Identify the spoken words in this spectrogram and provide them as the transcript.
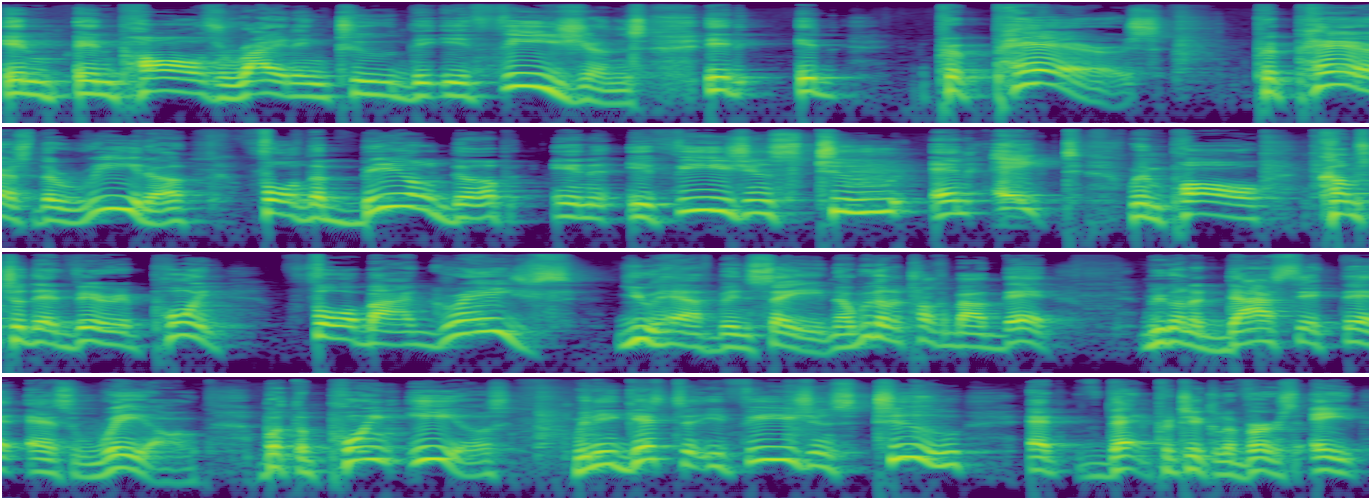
in, in Paul's writing to the Ephesians. It, it prepares, prepares the reader for the buildup in Ephesians 2 and 8 when Paul comes to that very point, for by grace you have been saved. Now we're going to talk about that. We're going to dissect that as well. But the point is, when he gets to Ephesians 2, at that particular verse 8,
